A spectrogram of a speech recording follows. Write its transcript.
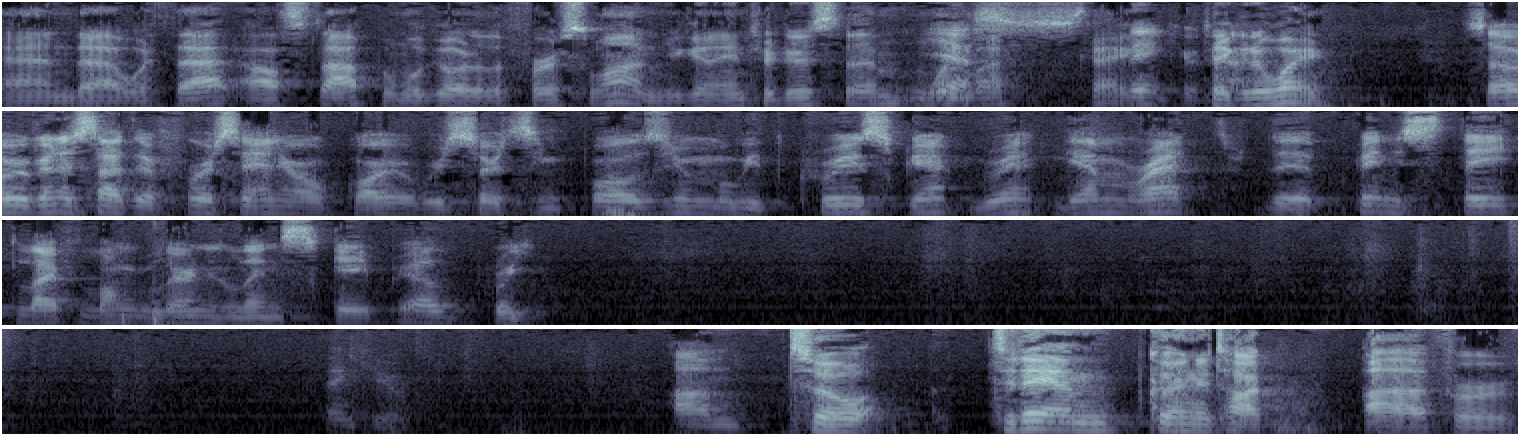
And uh, with that, I'll stop and we'll go to the first one. You're going to introduce them? Yes. Okay. Thank you, Take Don. it away. So we're going to start the first annual COIL Research Symposium with Chris Gam- Gamrat, the Penn State Lifelong Learning Landscape L3. Thank you. Um, so today I'm going to talk uh, for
